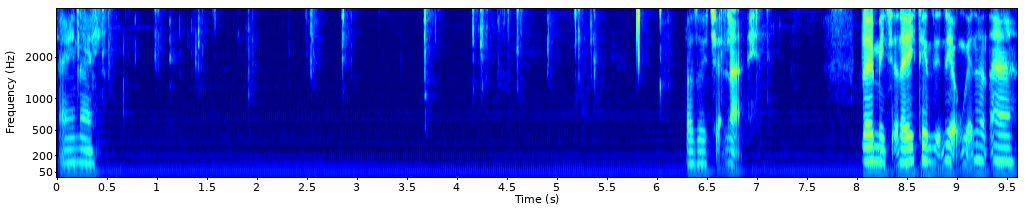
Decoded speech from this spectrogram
đây này. Và rồi chạy lại. Đây mình sẽ lấy thêm dữ liệu Nguyễn Văn A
